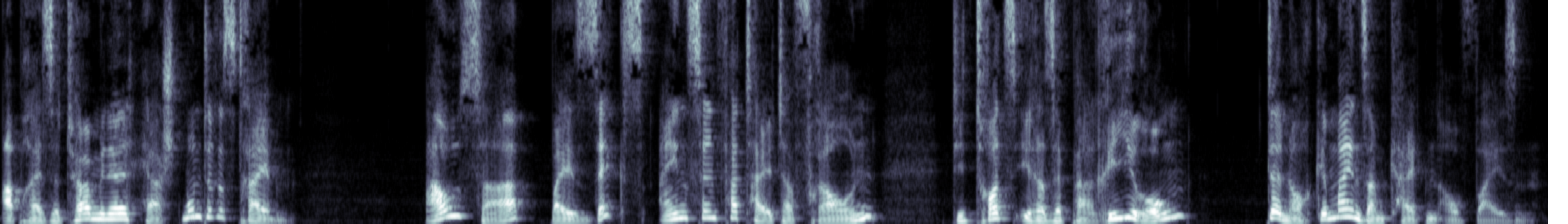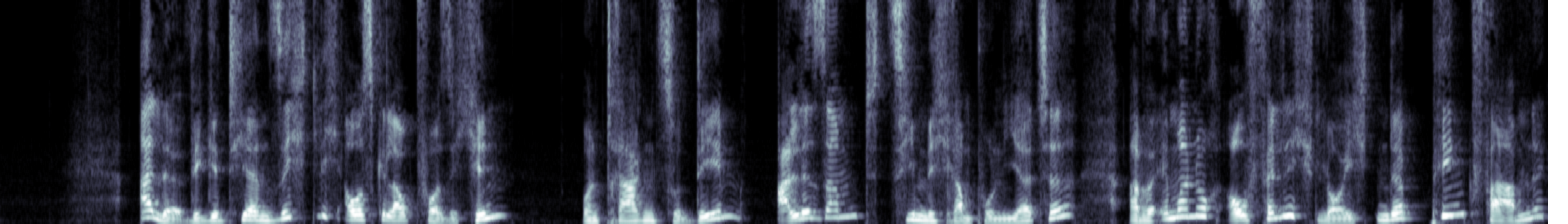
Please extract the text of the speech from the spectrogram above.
Abreiseterminal herrscht munteres Treiben. Außer bei sechs einzeln verteilter Frauen, die trotz ihrer Separierung dennoch Gemeinsamkeiten aufweisen. Alle vegetieren sichtlich ausgelaugt vor sich hin und tragen zudem allesamt ziemlich ramponierte, aber immer noch auffällig leuchtende pinkfarbene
